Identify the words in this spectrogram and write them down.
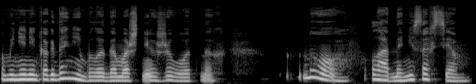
У меня никогда не было домашних животных. Ну, ладно, не совсем.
